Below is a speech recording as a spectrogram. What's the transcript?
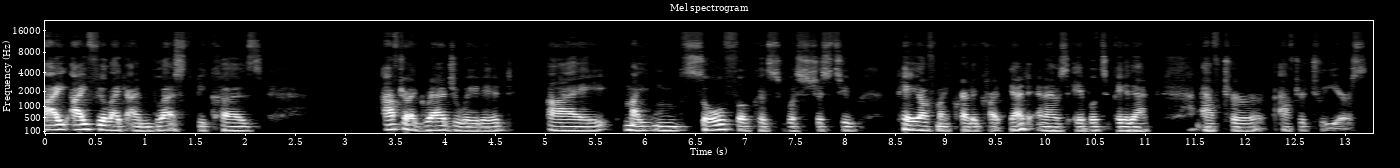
I, I feel like I'm blessed because after I graduated, I my sole focus was just to pay off my credit card debt and I was able to pay that after after 2 years.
